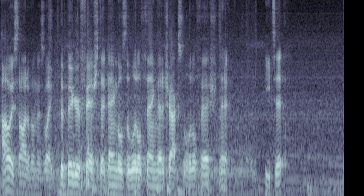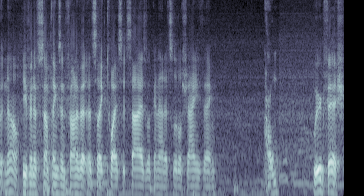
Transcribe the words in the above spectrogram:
I always thought of them as like the bigger fish that dangles the little thing that attracts the little fish, then it eats it. But no, even if something's in front of it that's like twice its size looking at its little shiny thing, weird fish.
